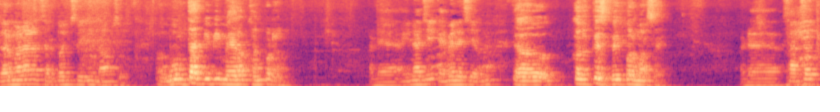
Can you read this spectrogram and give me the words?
ગરમાળાના સરપંચશ્રીનું નામ શું? મુમતાજ બીબી મહેરાબ ખાન પઠાણ અને અહીંના જે એમએલએ છે એમના? કલ્પેશભાઈ પરમાર સાહેબ. અને સાંસદ?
